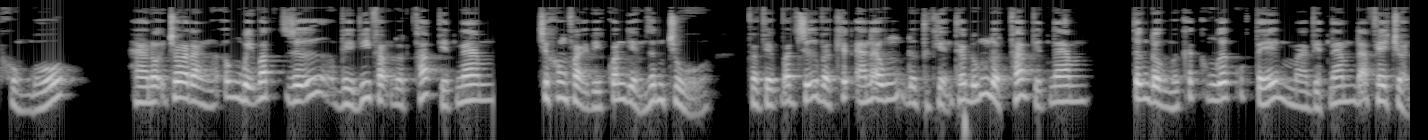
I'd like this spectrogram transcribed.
khủng bố. Hà Nội cho rằng ông bị bắt giữ vì vi phạm luật pháp Việt Nam, chứ không phải vì quan điểm dân chủ, và việc bắt giữ và kết án ông được thực hiện theo đúng luật pháp Việt Nam, tương đồng với các công ước quốc tế mà Việt Nam đã phê chuẩn.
